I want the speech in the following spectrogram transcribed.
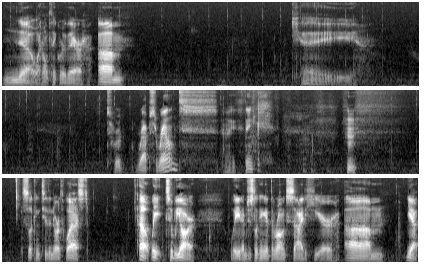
No, I don't think we're there. Um, okay. It wraps around. I think. Hmm. It's looking to the northwest. Oh, wait. So we are. Wait, I'm just looking at the wrong side here. Um, yeah.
